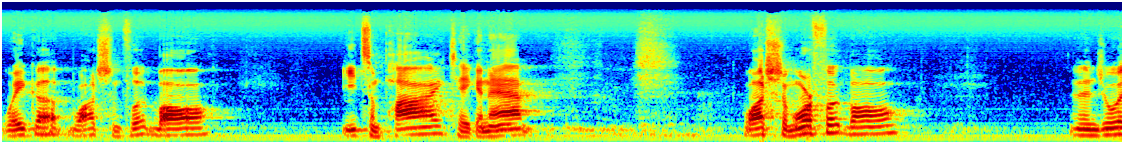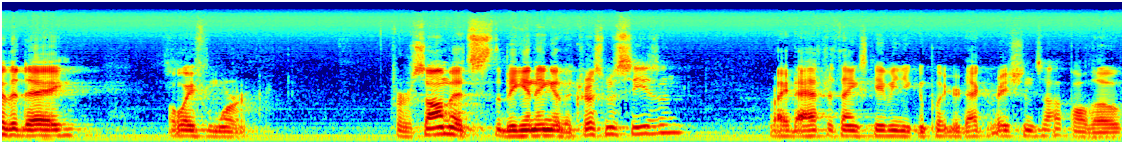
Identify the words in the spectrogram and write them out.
wake up, watch some football, eat some pie, take a nap, watch some more football, and enjoy the day away from work. For some, it's the beginning of the Christmas season. Right after Thanksgiving, you can put your decorations up, although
